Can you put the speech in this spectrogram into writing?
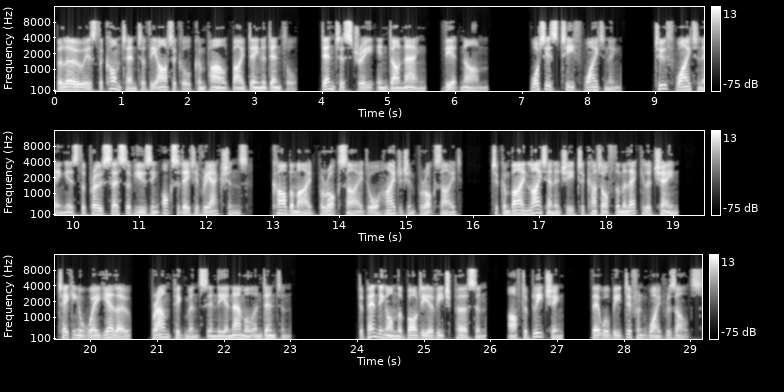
Below is the content of the article compiled by Dana Dental. Dentistry in Da Nang, Vietnam. What is teeth whitening? Tooth whitening is the process of using oxidative reactions, carbamide peroxide or hydrogen peroxide, to combine light energy to cut off the molecular chain, taking away yellow, brown pigments in the enamel and dentin. Depending on the body of each person, after bleaching, there will be different white results.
